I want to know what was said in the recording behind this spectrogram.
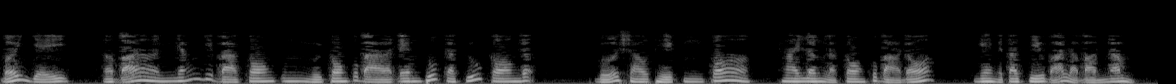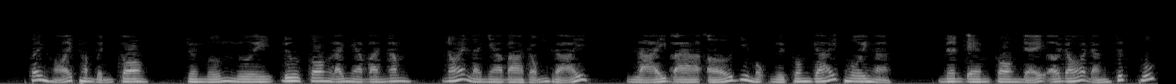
Bởi vậy, à, bà nhắn với bà con, người con của bà đem thuốc ra cứu con đó. Bữa sau thiệt ừ, có hai lần là con của bà đó, nghe người ta kêu bà là bà Năm, tới hỏi thăm bệnh con, rồi mượn người đưa con lại nhà bà Năm, nói là nhà bà rộng rãi, lại bà ở với một người con gái thôi hà, nên đem con để ở đó đặng sức thuốc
